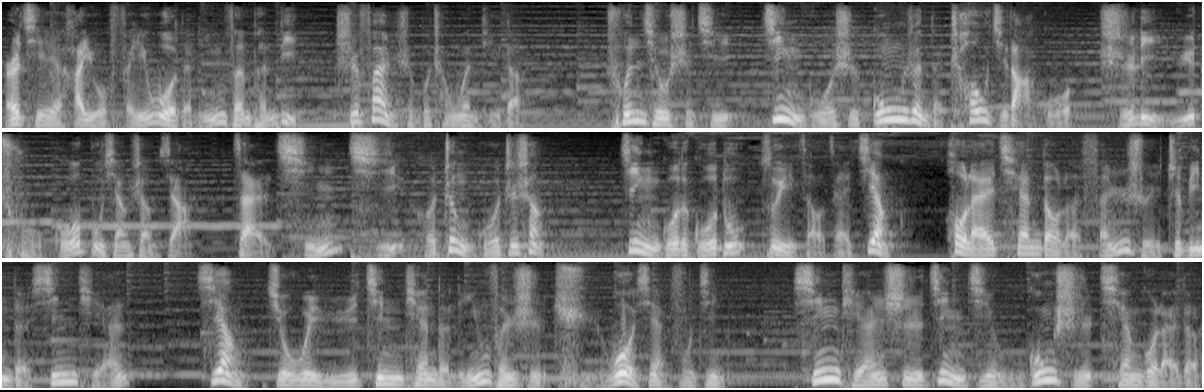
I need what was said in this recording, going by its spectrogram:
而且还有肥沃的临汾盆地，吃饭是不成问题的。春秋时期，晋国是公认的超级大国，实力与楚国不相上下，在秦、齐和郑国之上。晋国的国都最早在绛，后来迁到了汾水之滨的新田，绛就位于今天的临汾市曲沃县附近。新田是晋景公时迁过来的，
